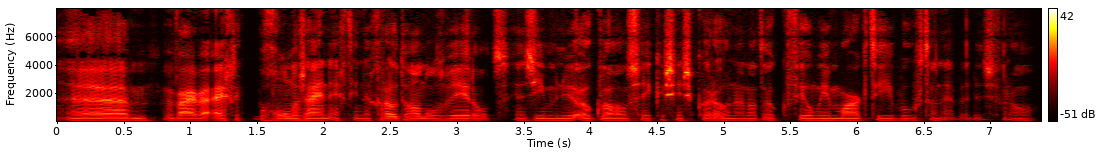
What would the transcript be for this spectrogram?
Um, waar we eigenlijk begonnen zijn echt in de groothandelswereld. En zien we nu ook wel, zeker sinds corona, dat ook veel meer markten hier behoefte aan hebben. Dus vooral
